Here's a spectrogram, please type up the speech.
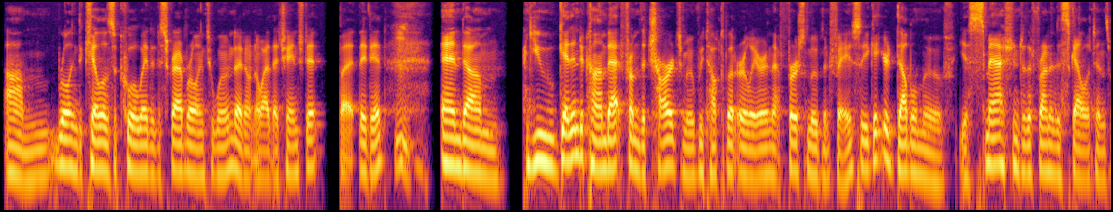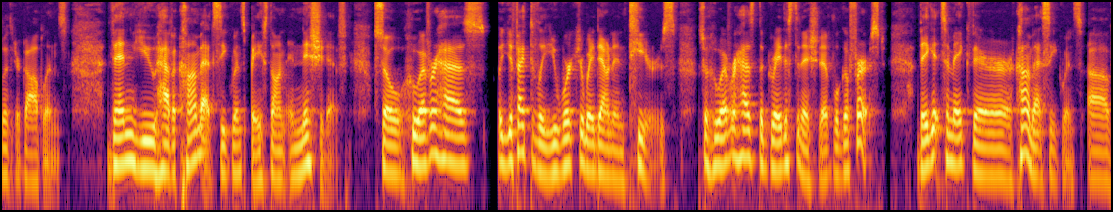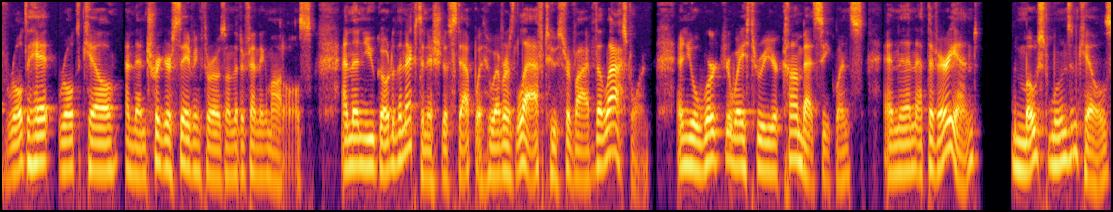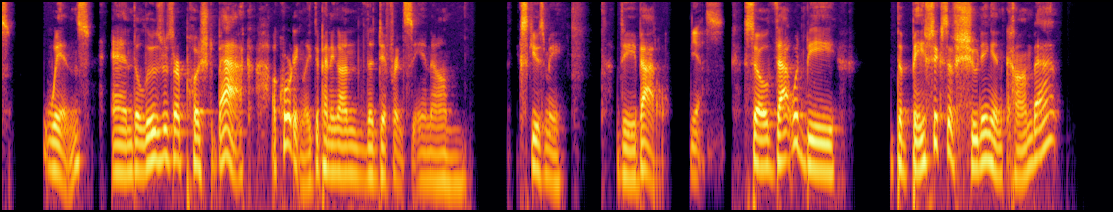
Um, rolling to kill is a cool way to describe rolling to wound. I don't know why they changed it, but they did. Hmm. And um, you get into combat from the charge move we talked about earlier in that first movement phase. So you get your double move. You smash into the front of the skeletons with your goblins. Then you have a combat sequence based on initiative. So whoever has effectively you work your way down in tiers. So whoever has the greatest initiative will go first. They get to make their combat sequence of roll to hit, roll to kill, and then trigger saving throws on the defending models. And then you go to the next initiative step with whoever's left who survived the last one. And you'll work your way through your combat sequence. And then at the very end, the most wounds and kills wins. And the losers are pushed back accordingly, depending on the difference in um excuse me, the battle. Yes. So that would be the basics of shooting and combat.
